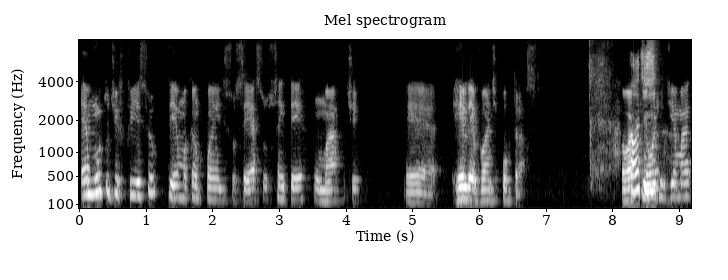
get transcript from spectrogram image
é muito difícil ter uma campanha de sucesso sem ter um marketing é, relevante por trás. Eu acho Antes que hoje em dia é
